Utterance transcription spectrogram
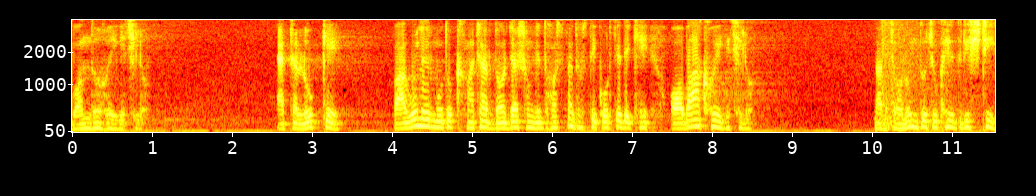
বন্ধ হয়ে গেছিল। একটা লোককে পাগলের মতো খাঁচার দরজার সঙ্গে ধস্তাধস্তি করতে দেখে অবাক হয়ে গেছিল। তার জ্বলন্ত চোখের দৃষ্টি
